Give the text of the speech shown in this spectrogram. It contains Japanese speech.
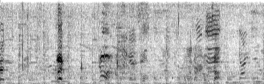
Look! Come on! Come on, come on, come on.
